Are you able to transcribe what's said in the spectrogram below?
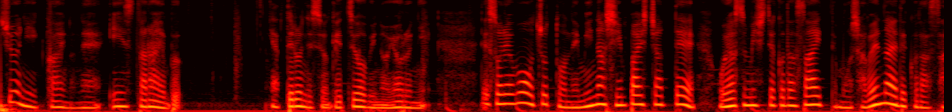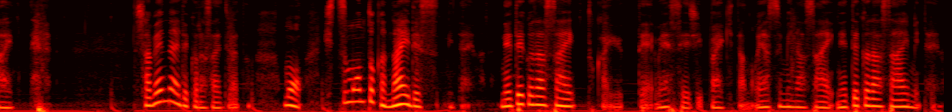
週に1回のねインスタライブやってるんですよ月曜日の夜に。でそれをちょっとねみんな心配しちゃってお休みしてくださいってもう喋んないでくださいって。喋んないでくださいって言われたもう質問とかないですみたいな。寝てくださいとか言ってメッセージいっぱい来たの。おやすみなさい。寝てください。みたいな。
